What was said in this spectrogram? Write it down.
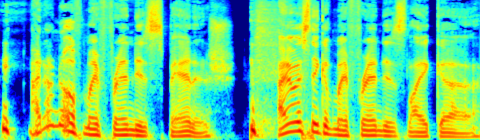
I don't know if my friend is Spanish. I always think of my friend as like uh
